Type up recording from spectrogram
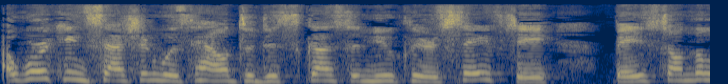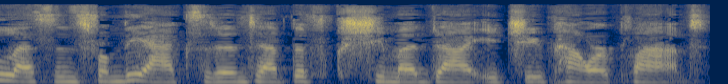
A working session was held to discuss nuclear safety based on the lessons from the accident at the Fukushima Daiichi power plant.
